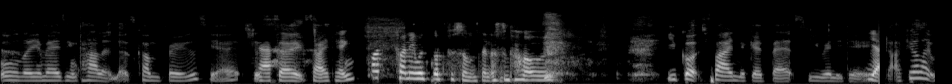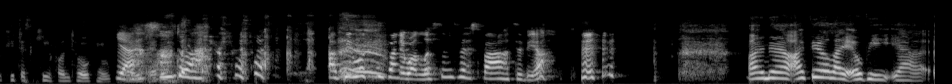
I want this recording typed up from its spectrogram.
all the amazing talent that's come through this year. It's just yeah. so exciting. 2020 was good for something, I suppose. You've got to find the good bits. You really do. Yeah. I feel like we could just keep on talking. Yes. I. I'd be lucky if anyone listens this far, to be honest. I know. I feel like it'll be, yeah.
